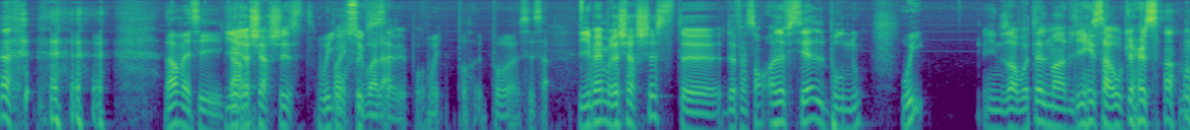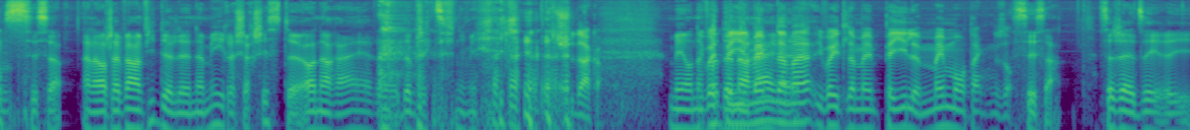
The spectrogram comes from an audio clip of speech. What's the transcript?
non, mais c'est. Il est recherchiste. Oui, pour oui, ceux voilà. qui ne savaient pas. Oui, pour- pour- euh, c'est ça. Il est même recherchiste euh, de façon unofficielle pour nous. Oui, Il nous envoie tellement de liens, ça n'a aucun sens. c'est ça. Alors, j'avais envie de le nommer recherchiste honoraire euh, d'objectifs numériques. Je suis d'accord. Mais on n'a Il va, pas être payé le même, euh, il va être le même, payé le même montant que nous autres. C'est ça. Ça, j'allais dire. euh,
